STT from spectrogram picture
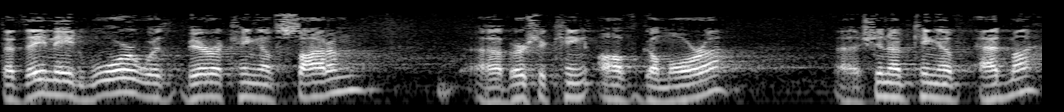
That they made war with Bera king of Sodom, uh, Birsha king of Gomorrah, uh, Shinab king of Admah,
